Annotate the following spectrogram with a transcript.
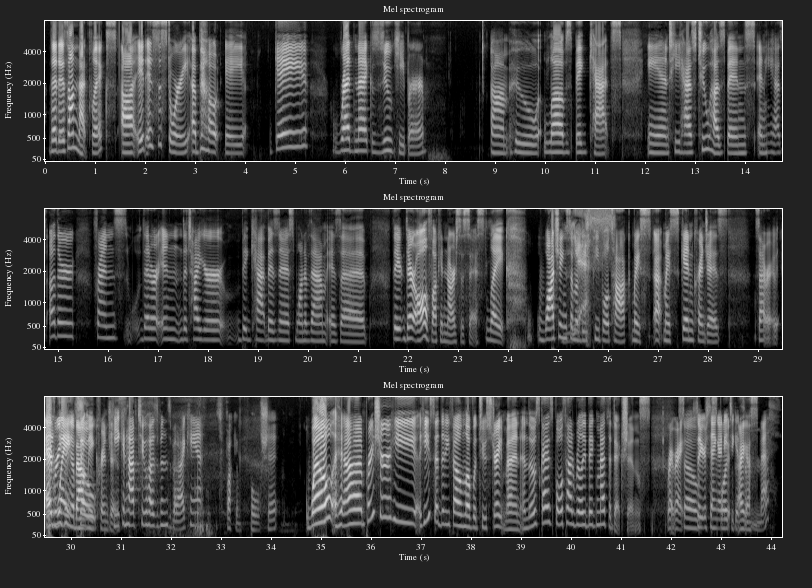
that is on Netflix, uh, it is the story about a gay redneck zookeeper um, who loves big cats and he has two husbands and he has other friends that are in the tiger big cat business one of them is a they they're all fucking narcissists like watching some of these people talk my uh, my skin cringes is that right And everything wait, about so me cringes He can have two husbands, but I can't. It's fucking bullshit. Well, uh, I'm pretty sure he he said that he fell in love with two straight men, and those guys both had really big meth addictions. Right, right. So, So, you're saying I need to get I some guess- meth?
